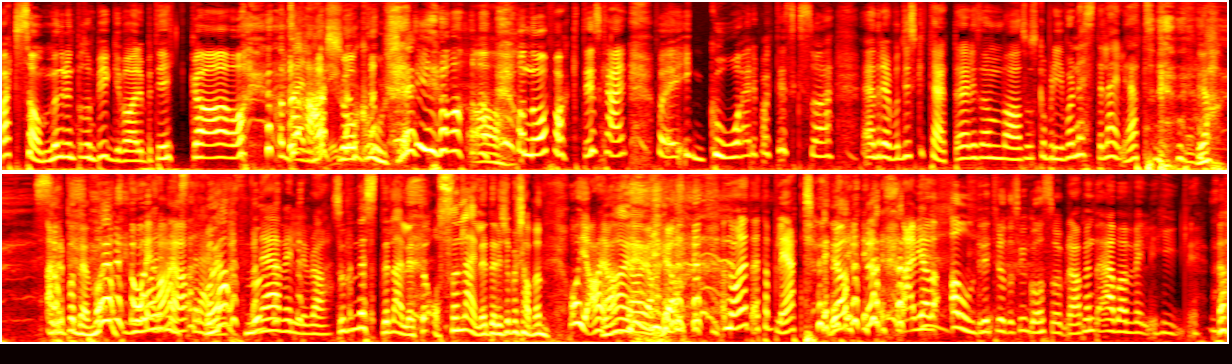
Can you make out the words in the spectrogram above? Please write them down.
vært sammen rundt på sånn byggevarebutikker og Det er så koselig! Ja! Ah. Og nå faktisk her, i går faktisk, så jeg drev og diskuterte liksom hva som skal bli vår neste leilighet. Ja. Er dere på den nå, ja? Vår ja, ja. neste Å, ja. Det er veldig bra. Så den neste leilighet er også en leilighet dere kjøper sammen? Å ja, ja. ja, ja. ja. Nå er dette etablert. Ja. Nei, vi hadde aldri trodd det skulle gå så bra, men det er bare veldig hyggelig. Nei,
